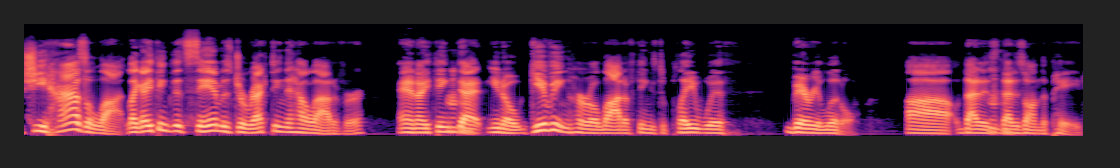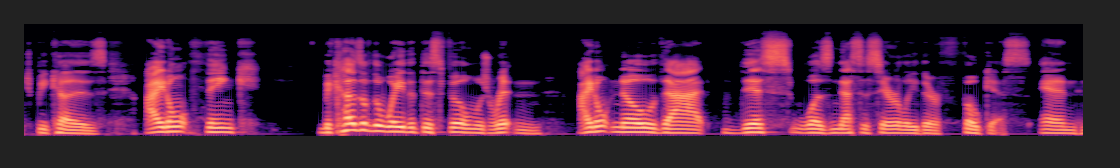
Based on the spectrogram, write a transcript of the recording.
she has a lot. Like I think that Sam is directing the hell out of her and I think Mhm. that, you know, giving her a lot of things to play with very little. Uh that is- Mhm. that is on the page because I don't think because of the way that this film was written, I don't know that this was necessarily their focus. And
